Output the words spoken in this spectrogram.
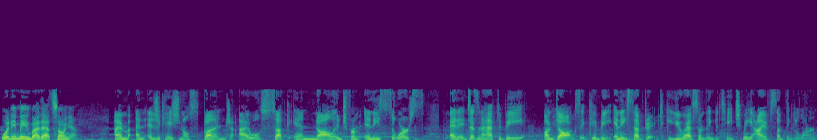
What do you mean by that, Sonia? I'm an educational sponge. I will suck in knowledge from any source, and it doesn't have to be on dogs. It can be any subject. You have something to teach me, I have something to learn.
